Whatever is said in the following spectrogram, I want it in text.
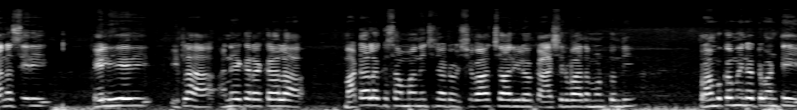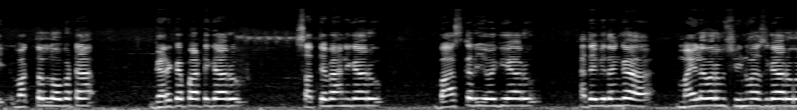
ధనసిరి ఎలిహేరి ఇట్లా అనేక రకాల మఠాలకు సంబంధించినటువంటి శివాచార్యుల యొక్క ఆశీర్వాదం ఉంటుంది. ప్రముఖమైనటువంటి వక్తల లోపట గరికపాటి గారు సత్యవాణి గారు భాస్కర్ యోగి గారు అదేవిధంగా మైలవరం శ్రీనివాస్ గారు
